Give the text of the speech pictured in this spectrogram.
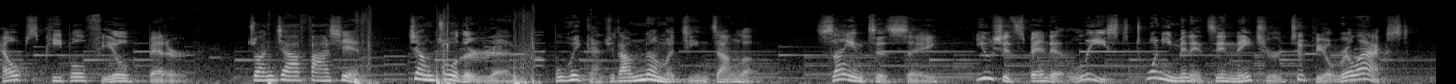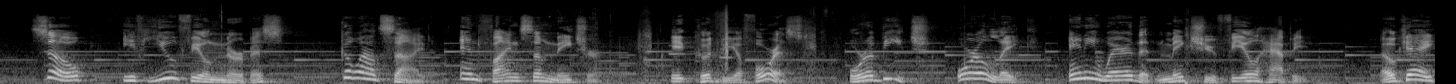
helps people feel better. 专家发现，这样做的人不会感觉到那么紧张了。Scientists say you should spend at least 20 minutes in nature to feel relaxed. So, if you feel nervous, go outside and find some nature. It could be a forest, or a beach, or a lake, anywhere that makes you feel happy. Okay,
